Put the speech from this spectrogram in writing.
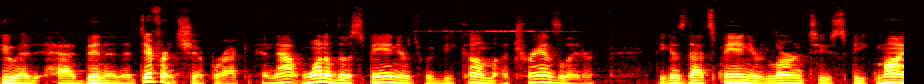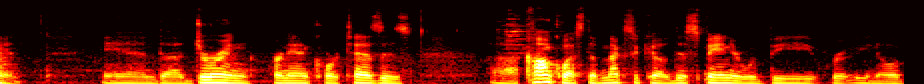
who had, had been in a different shipwreck. And that one of those Spaniards would become a translator because that Spaniard learned to speak Mayan. And uh, during Hernan Cortez's uh, conquest of Mexico, this Spaniard would be, you know,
